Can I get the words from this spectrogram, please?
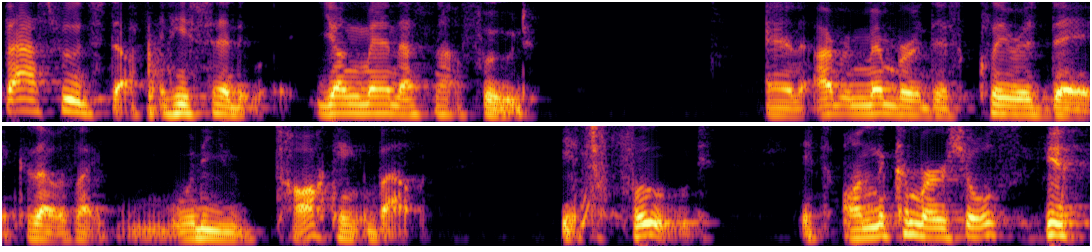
fast food stuff. And he said, young man, that's not food. And I remember this clear as day because I was like, what are you talking about? It's food. It's on the commercials. Yeah.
